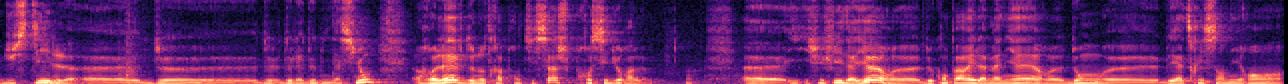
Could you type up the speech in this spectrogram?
du style de, de, la domination relève de notre apprentissage procédural. il suffit d'ailleurs de comparer la manière dont Béatrice en Iran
